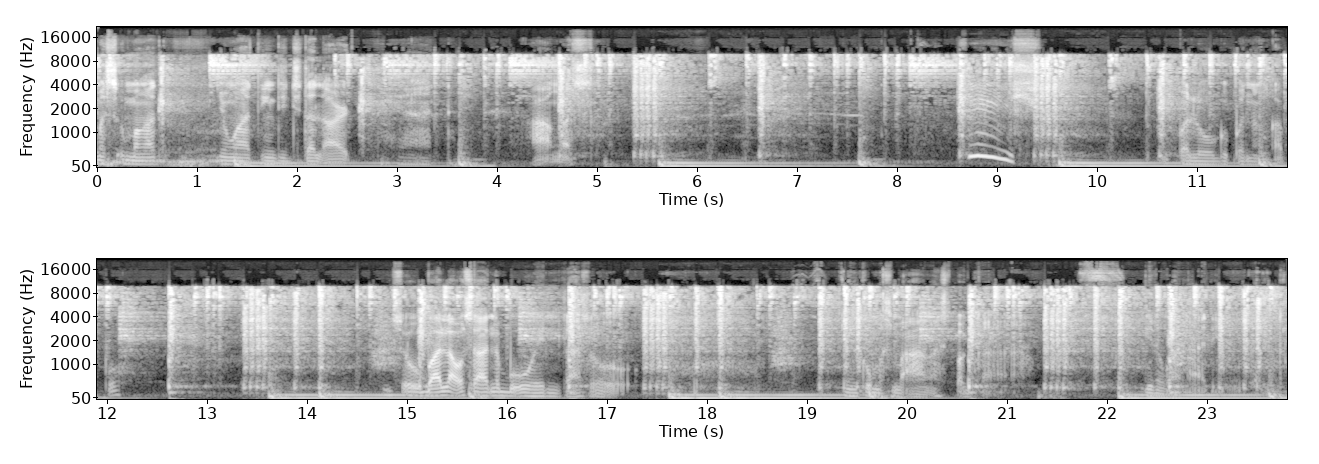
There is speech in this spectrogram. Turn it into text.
mas umangat yung ating digital art. Angas. Sheesh. Palogo pa ng kapo. So bala ko sana buuhin kaso tingin ko mas maangas pagka ginawa natin ganito.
